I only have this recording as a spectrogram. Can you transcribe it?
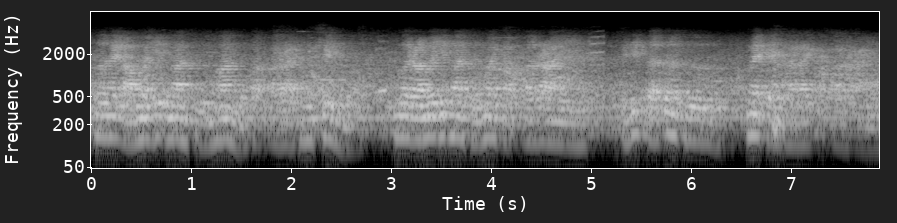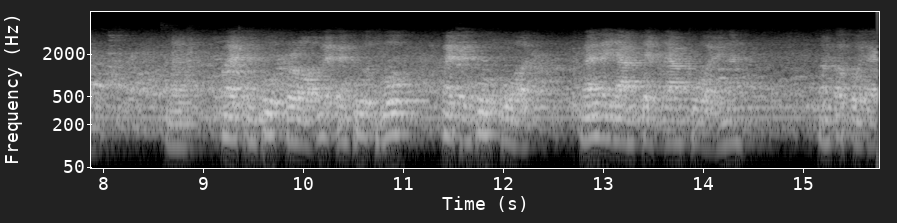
เพื่อให้เราไม่ยึดมั่นถือมั่นกับอะไรทั้งสิ้น เมื่อเราไม่ยึดมั่นถือมั่นกับอะไรสิ่งที่เกิดขึ้นคือไม่เป็นอะไรกับอะไรนะไม่เป็นผู้โกรธไม่เป็นผู้ทุกข์ ไม่เป็นผู้ป่วดแม้ในยามเจ็บยามป่วยนะ มันก็ป่วยแต่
